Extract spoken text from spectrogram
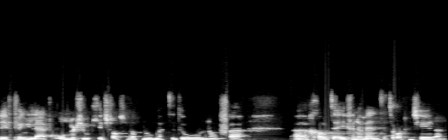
Living Lab onderzoekjes, zoals we dat noemen, te doen. Of grote evenementen te organiseren.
